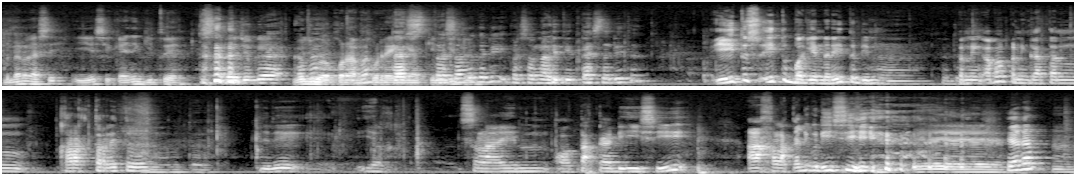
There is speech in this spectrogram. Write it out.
bener gak sih iya sih kayaknya gitu ya Terus ada juga gue juga kurang kurang tes yakin tes gitu apa tadi personality test tadi itu Ya itu itu bagian dari itu din. itu. Pening apa peningkatan karakter itu. Nah, betul. Jadi ya selain otaknya diisi, akhlaknya juga diisi. iya iya iya iya ya kan? Hmm.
